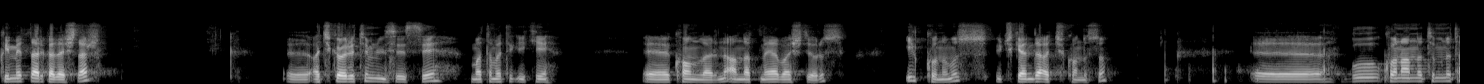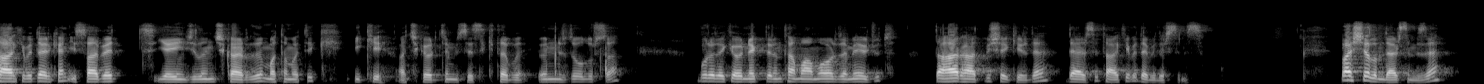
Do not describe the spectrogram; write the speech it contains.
Kıymetli arkadaşlar, e, Açık Öğretim Lisesi Matematik 2 e, konularını anlatmaya başlıyoruz. İlk konumuz üçgende açı konusu. E, bu konu anlatımını takip ederken İsabet Yayıncılığı'nın çıkardığı Matematik 2 Açık Öğretim Lisesi kitabı önünüzde olursa buradaki örneklerin tamamı orada mevcut. Daha rahat bir şekilde dersi takip edebilirsiniz. Başlayalım dersimize.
